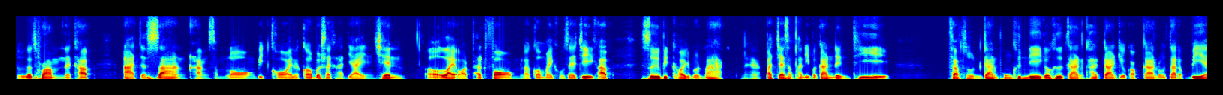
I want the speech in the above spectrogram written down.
โดนัลด์ทรัมป์นะครับอาจจะสร้างคลังสำรองบิตคอยแล้วก็บริษัทขนาดใหญ่อย่างเช่นไลออดแพลตฟอร์มแล้วก็ MicroStrategy ครับซื้อบิตคอยจำนวนมากนะฮะปัจจัยสำคัญอีกประการหนึ่งที่ สนับสนุนการพุ่งขึ้นนี้ก็คือการคาดการเกี่ยวกับการลดอัตราดอกเบี้ย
